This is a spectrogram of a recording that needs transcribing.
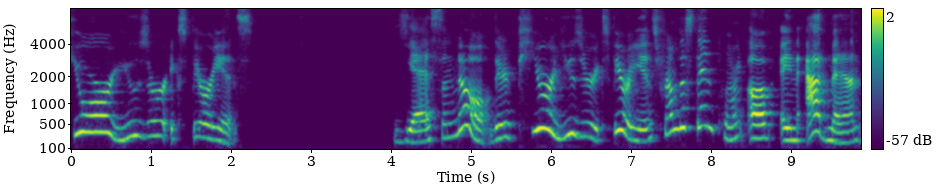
pure user experience? Yes and no. They're pure user experience from the standpoint of an ad man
